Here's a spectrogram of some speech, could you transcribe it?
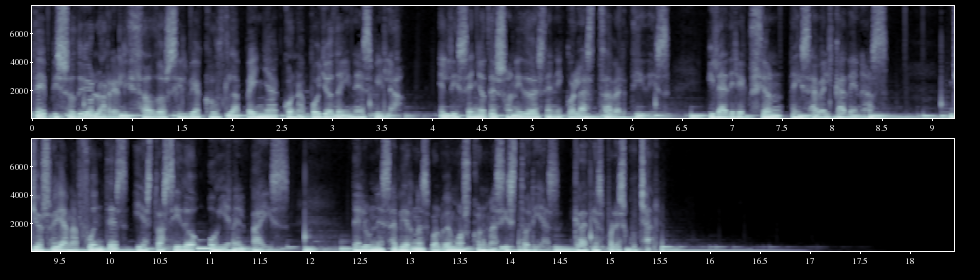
Este episodio lo ha realizado Silvia Cruz La Peña con apoyo de Inés Vila. El diseño de sonido es de Nicolás Chabertidis y la dirección de Isabel Cadenas. Yo soy Ana Fuentes y esto ha sido Hoy en el País. De lunes a viernes volvemos con más historias. Gracias por escuchar.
